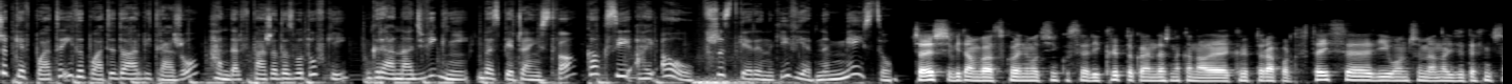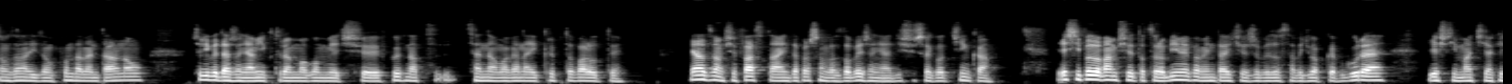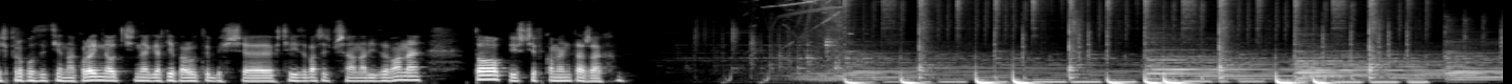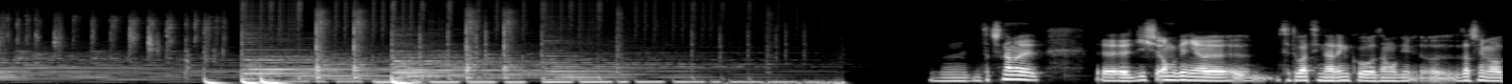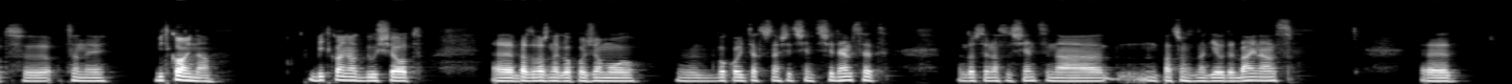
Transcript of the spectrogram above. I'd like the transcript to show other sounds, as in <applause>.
Szybkie wpłaty i wypłaty do arbitrażu, handel w parze do złotówki, gra na dźwigni, bezpieczeństwo, Coxi.io. Wszystkie rynki w jednym miejscu. Cześć, witam Was w kolejnym odcinku serii Kryptokalendarz na kanale CryptoRaport. W tej serii łączymy analizę techniczną z analizą fundamentalną, czyli wydarzeniami, które mogą mieć e, wpływ na cenę omawianej kryptowaluty. Ja nazywam się Fasta i zapraszam Was do obejrzenia dzisiejszego odcinka. Jeśli podoba Wam się to, co robimy, pamiętajcie, żeby zostawić łapkę w górę. Jeśli macie jakieś propozycje na kolejny odcinek, jakie waluty byście chcieli zobaczyć przeanalizowane, to piszcie w komentarzach. Mm, Zaczynamy dziś omówienie e, sytuacji na rynku. E, Zaczniemy od e, oceny Bitcoina. Bitcoin odbił się od e, bardzo ważnego poziomu e, w okolicach 13 700 do 14 tysięcy na, patrząc na giełdę Binance. E,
